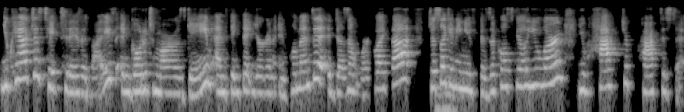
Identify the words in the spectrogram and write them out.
you can't just take today's advice and go to tomorrow's game and think that you're going to implement it. It doesn't work like that. Just like mm-hmm. any new physical skill you learn, you have to practice it.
